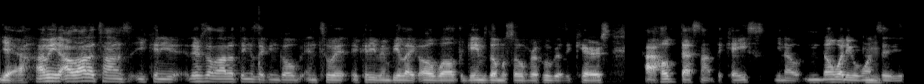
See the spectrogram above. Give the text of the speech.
Yeah, I mean, a lot of times you can. There's a lot of things that can go into it. It could even be like, oh well, the game's almost over. Who really cares? I hope that's not the case. You know, nobody wants mm. to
